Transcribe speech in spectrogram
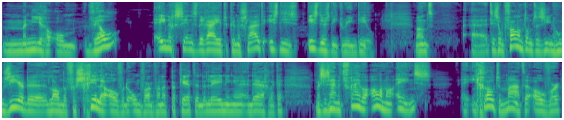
manieren om wel enigszins de rijen te kunnen sluiten, is, die, is dus die Green Deal. Want eh, het is opvallend om te zien hoezeer de landen verschillen over de omvang van het pakket en de leningen en dergelijke. Maar ze zijn het vrijwel allemaal eens, eh, in grote mate, over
